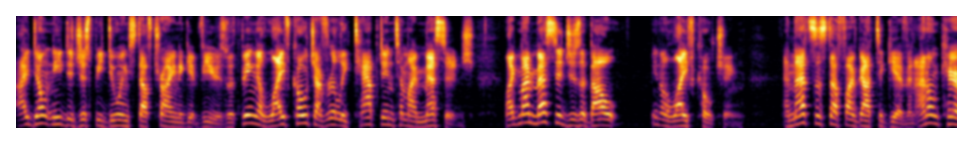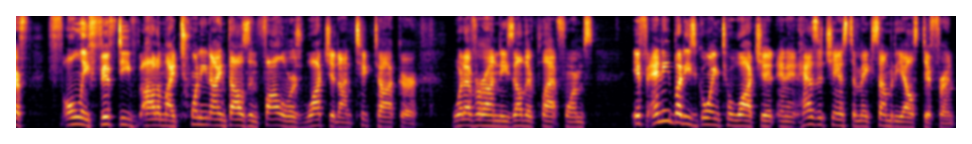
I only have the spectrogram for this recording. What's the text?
I don't need to just be doing stuff trying to get views. With being a life coach, I've really tapped into my message. Like, my message is about, you know, life coaching. And that's the stuff I've got to give. And I don't care if only 50 out of my 29,000 followers watch it on TikTok or whatever on these other platforms. If anybody's going to watch it and it has a chance to make somebody else different,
